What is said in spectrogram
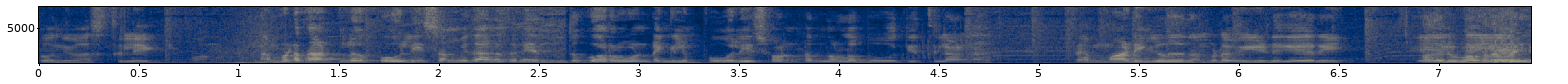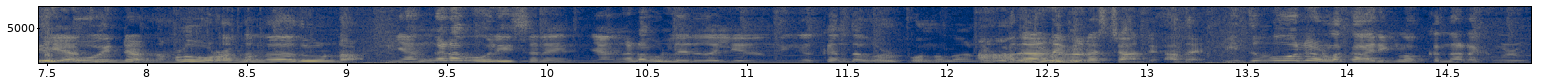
തോന്നിവാസത്തിലേക്ക് പോകുന്നത്. നമ്മുടെ നാട്ടിൽ പോലീസ് സംവിധാനത്തിന് എന്ത് കുറവുണ്ടെങ്കിലും പോലീസ് ഉണ്ടെന്നുള്ള ബോധ്യത്തിലാണ് തെമ്മാടികൾ നമ്മുടെ വീട് കയറി. അതൊരു വളരെ വലിയ പോയിന്റ് ആണ്. നമ്മൾ ഉറങ്ങുന്നത് അതുകൊണ്ടാണ് ഞങ്ങളുടെ പോലീസിനെ ഞങ്ങളുടെ പിള്ളേർ തല്ലിയത് നിങ്ങൾക്ക് എന്താ കുഴപ്പമെന്നുള്ളതാണ് അതാണ് ഇവിടെ സ്റ്റാൻഡ്. അതെ. ഇതുപോലെയുള്ള കാര്യങ്ങളൊക്കെ നടക്കുമ്പോഴും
